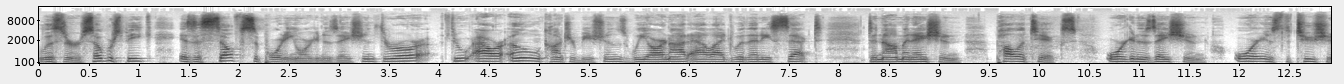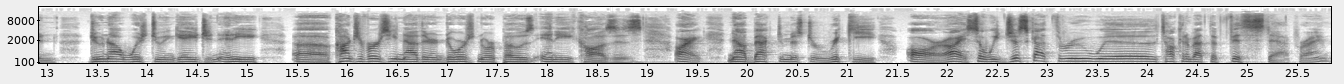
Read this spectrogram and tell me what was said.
listener. Sober Speak is a self-supporting organization through our, through our own contributions. We are not allied with any sect, denomination, politics, organization, or institution. Do not wish to engage in any uh, controversy, neither endorse nor oppose any causes. All right, now back to Mr. Ricky. All right, so we just got through with talking about the fifth step, right?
